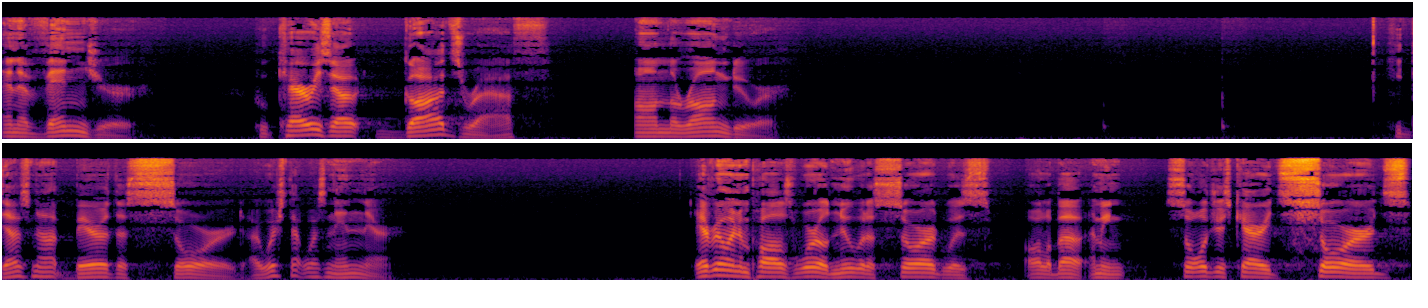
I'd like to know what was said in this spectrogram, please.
an avenger, who carries out God's wrath on the wrongdoer. He does not bear the sword. I wish that wasn't in there. Everyone in Paul's world knew what a sword was all about. I mean, soldiers carried swords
